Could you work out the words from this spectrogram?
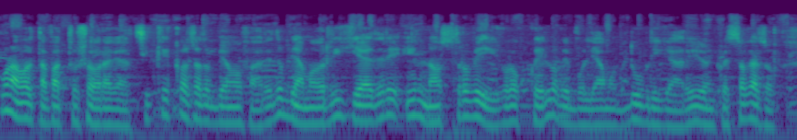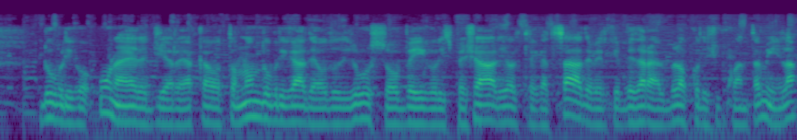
Una volta fatto ciò ragazzi che cosa dobbiamo fare? Dobbiamo richiedere il nostro veicolo quello che vogliamo duplicare. Io in questo caso duplico una LG RH8 non duplicate auto di lusso o veicoli speciali oltre cazzate perché vedrà il blocco di 50.000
